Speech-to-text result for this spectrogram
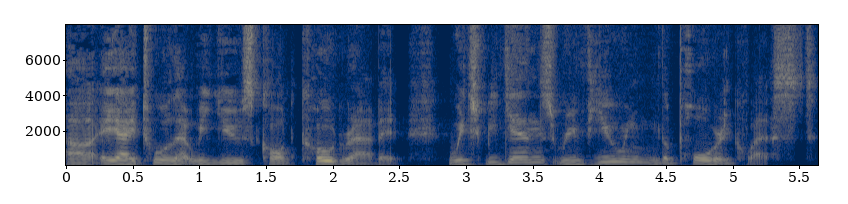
uh, AI tool that we use called CodeRabbit, which begins reviewing the pull request.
